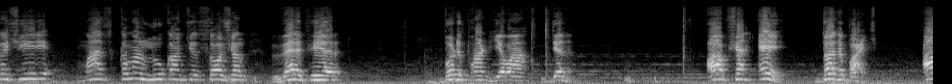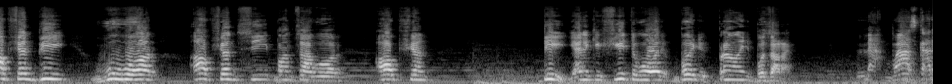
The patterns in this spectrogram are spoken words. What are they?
कशीर मज कमन लूकन छ सोशल वेलफेयर बड़ फंड दिन. ऑप्शन ए दुद बच ऑप्शन बी वु वोर ऑप्शन सी पंच वोहर ऑप्शन डी यानी कि शीत वोहर बड़ प्रान बुजर्ग बस कर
